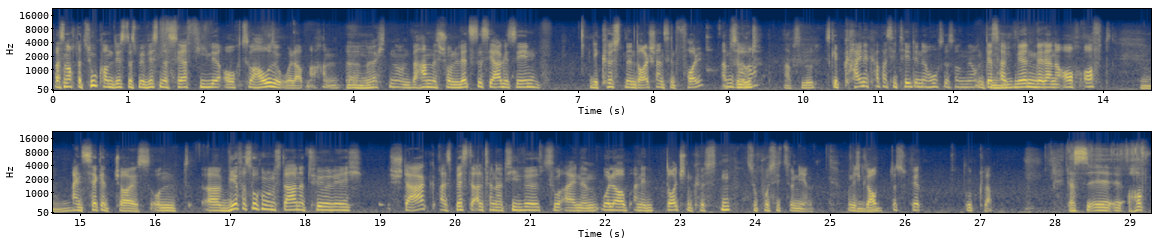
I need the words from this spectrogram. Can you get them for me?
Was noch dazu kommt, ist, dass wir wissen, dass sehr viele auch zu Hause Urlaub machen äh, Mhm. möchten. Und wir haben es schon letztes Jahr gesehen, die Küsten in Deutschland sind voll. Absolut. Absolut. Es gibt keine Kapazität in der Hochsaison mehr und deshalb werden wir dann auch oft ein Second Choice. Und äh, wir versuchen uns da natürlich stark als beste Alternative zu einem Urlaub an den deutschen Küsten zu positionieren. Und ich glaube, das wird gut klappen. Das äh, hoff,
